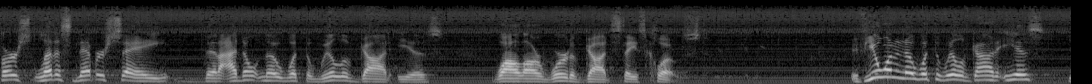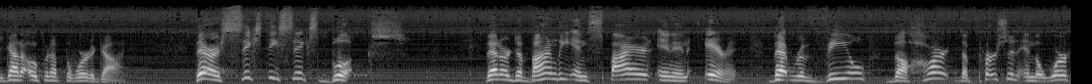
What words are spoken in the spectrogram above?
First, let us never say that I don't know what the will of God is while our Word of God stays closed. If you want to know what the will of God is, you got to open up the Word of God. There are 66 books that are divinely inspired and inerrant that reveal the heart, the person, and the work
